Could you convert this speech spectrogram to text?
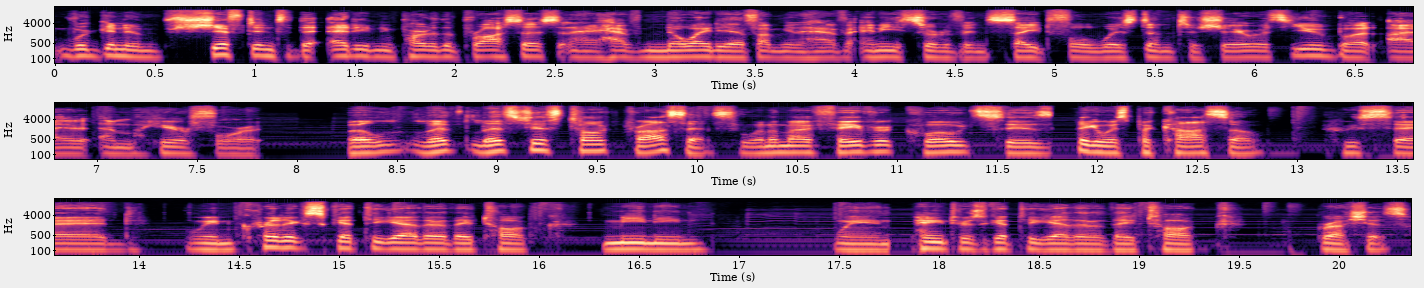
We're gonna shift into the editing part of the process, and I have no idea if I'm gonna have any sort of insightful wisdom to share with you. But I am here for it. Well, let let's just talk process. One of my favorite quotes is I think it was Picasso who said, When critics get together, they talk meaning. When painters get together, they talk brushes.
